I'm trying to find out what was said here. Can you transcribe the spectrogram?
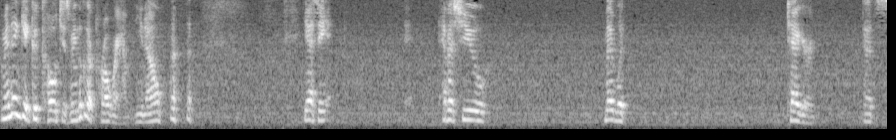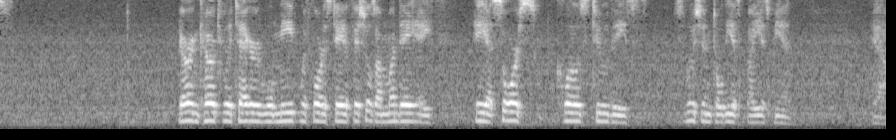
I mean, they can get good coaches. I mean, look at their program. You know. yeah. See, FSU met with Taggart. That's Oregon coach Willie Taggart will meet with Florida State officials on Monday. A, a, source close to the solution told ES by ESPN. Yeah.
